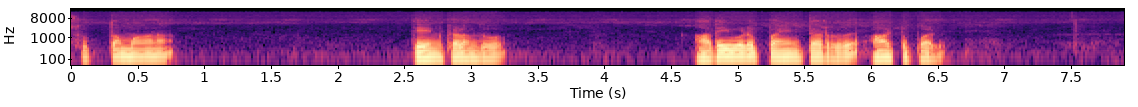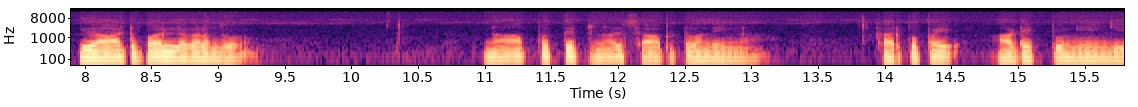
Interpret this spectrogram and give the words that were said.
சுத்தமான தேன் கலந்தோ அதை விட பயன் தர்றது ஆட்டுப்பால். இது ஆட்டுப்பாலில் கலந்து. நாற்பத்தெட்டு நாள் சாப்பிட்டு வந்தீங்கன்னா கற்பப்பை அடைப்பு நீங்கி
